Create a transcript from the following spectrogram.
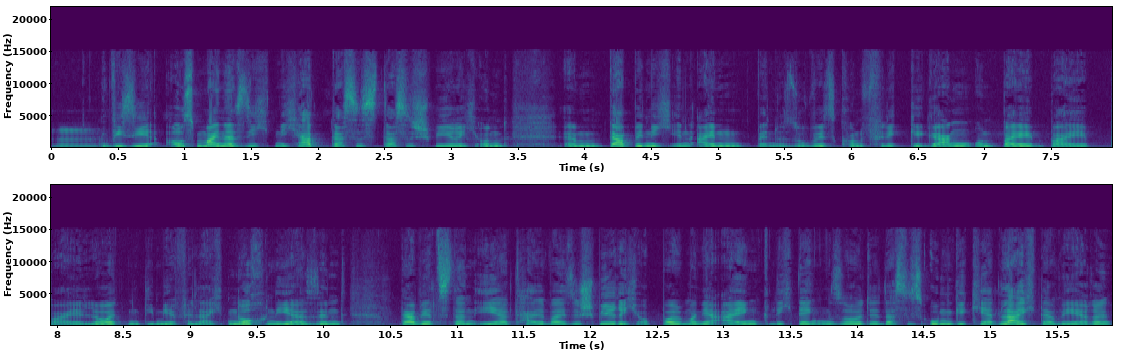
wie sie aus meiner Sicht nicht hat, das ist, das ist schwierig. Und ähm, da bin ich in einen, wenn du so willst, Konflikt gegangen. Und bei, bei, bei Leuten, die mir vielleicht noch näher sind, da wird es dann eher teilweise schwierig, obwohl man ja eigentlich denken sollte, dass es umgekehrt leichter wäre.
